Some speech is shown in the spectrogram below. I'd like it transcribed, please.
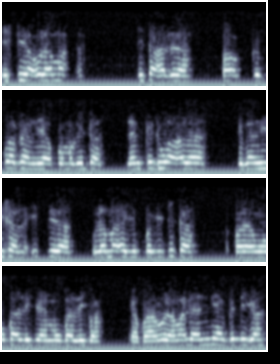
istilah ulama. Kita adalah kekuatan ya pemerintah. Dan kedua adalah dengan lisan istilah ulama bagi kita para mubalik dan mubalikah ya para ulama dan yang ketiga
